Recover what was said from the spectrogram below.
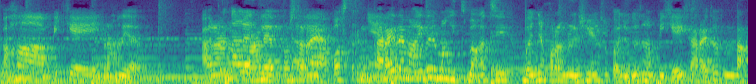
aha PK Pernah lihat? Aku pernah lihat- lihat posternya. ah, posternya. Karena itu emang itu emang hits banget sih. Banyak orang Indonesia yang suka juga sama PK karena itu tentang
